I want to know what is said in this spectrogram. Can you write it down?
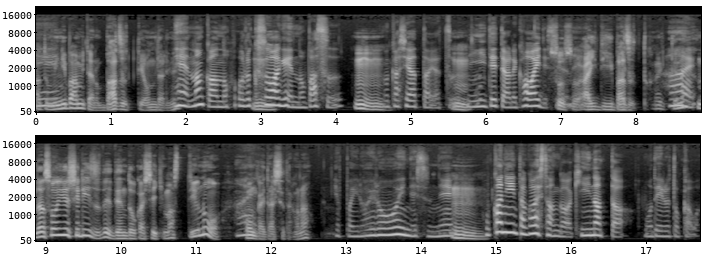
あとミニバンみたいなのバズって呼んだりね。ね、なんかあのフォルクスワーゲンのバス、うん。うん、昔あったやつ。うん。に似ててあれ可愛いですよね。そうそう。ID バズとか言ってね、はい。だからそういうシリーズで電動化していきますっていうのをはい。今回出してたかな。やっぱいろいろ多いんですね。うん。他に高橋さんが気になったモデルとかは？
